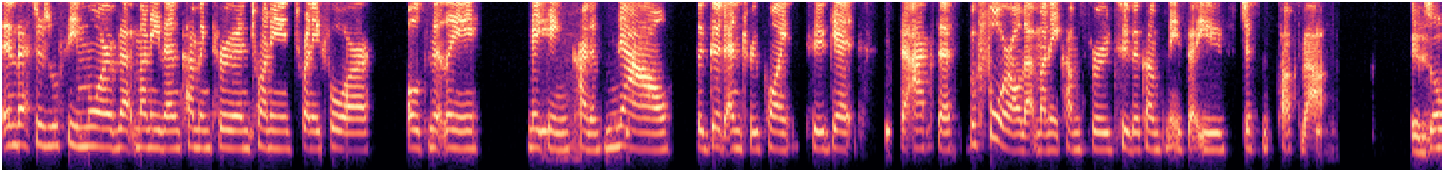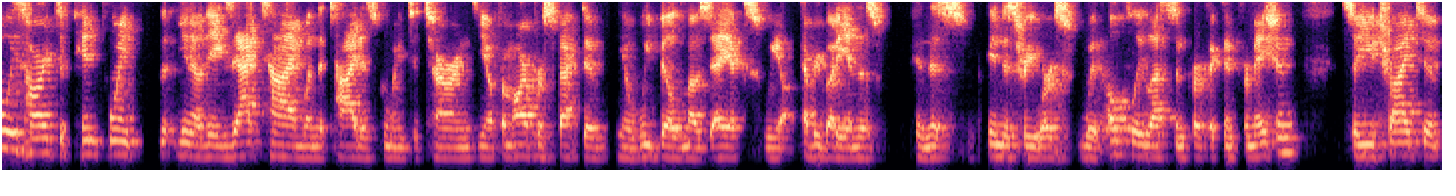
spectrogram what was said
investors will see more of that money then coming through in 2024, ultimately making kind of now the good entry point to get the access before all that money comes through to the companies that you've just talked about? It's always hard to pinpoint, you know, the exact time when the tide is going to turn. You know, from our perspective, you know, we build mosaics. We everybody in this in this industry works with hopefully less than perfect information. So you try to,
